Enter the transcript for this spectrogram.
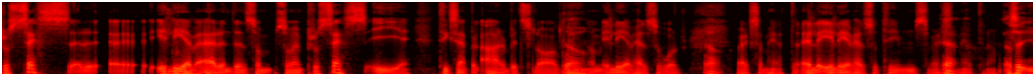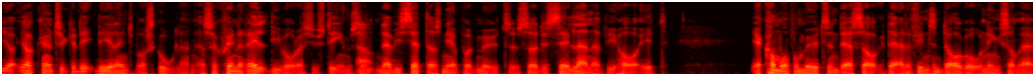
processer, eh, elevärenden som, som en process i till exempel arbetslag och ja. inom elevhälsovårdsverksamheter ja. eller elevhälsoteamsverksamheter. Ja. Alltså jag, jag, kan tycka det, det gäller inte bara skolan, alltså generellt i våra system, så när vi sätter oss ner på ett möte så är det sällan att vi har ett jag kommer på möten där, så, där det finns en dagordning som är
